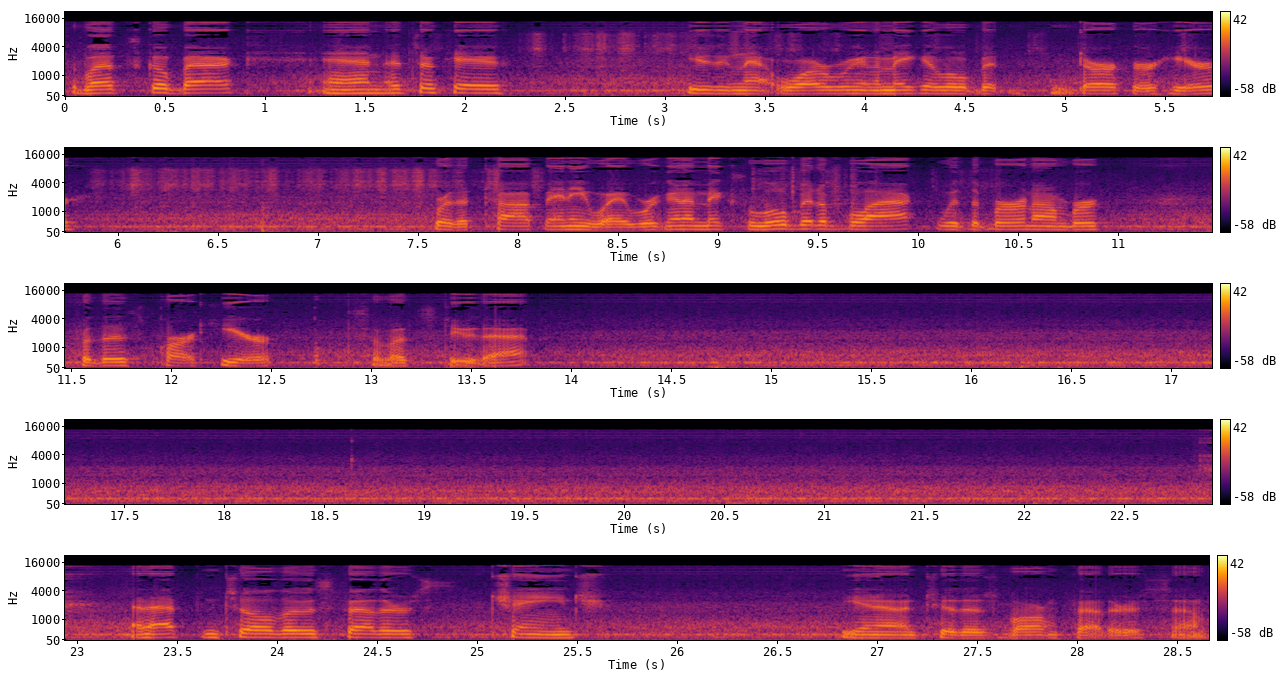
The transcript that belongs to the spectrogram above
So let's go back, and it's okay using that water. We're going to make it a little bit darker here for the top anyway. We're going to mix a little bit of black with the burnt umber for this part here. So let's do that. and that's until those feathers change you know to those long feathers. So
